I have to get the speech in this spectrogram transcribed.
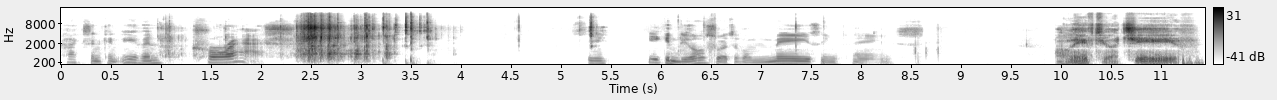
Paxton can even crash. See, he can do all sorts of amazing things. Believe to achieve.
